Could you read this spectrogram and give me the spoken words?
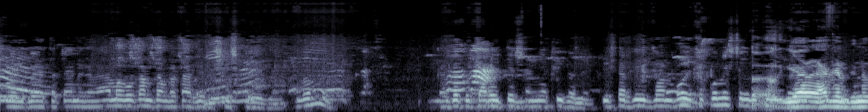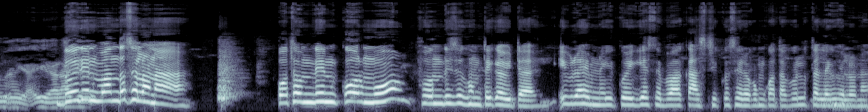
শরীর গায়ে এত টাইনে গেলে আমাকেও কামটা আমরা টার্গেট শেষ করে যাই দুই দিন বন্ধ ছিল না। প্রথম দিন করমু ফোন দিছে ঘুম থেকে ওইটাই। ইব্রাহিম নাকি কই গেছে বা কাজ ঠিক করছে এরকম কথা কইলো তাহলে হলো না।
